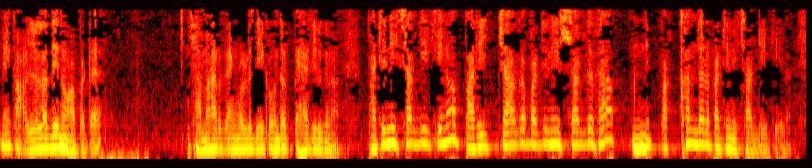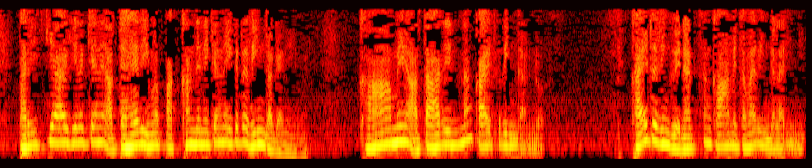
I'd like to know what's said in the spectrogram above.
මේක අල්ලලා දෙනවා අපට. සමහර තැන්වලදී ඒක හොඳට පැහැදිලි කරනවා. පටිනිස්සග්ගය කියනවා පරිත්‍යාග පටිනිස්සග්ග සහ පක්ඛන්දන පටිනිස්සග්ගය කියලා. පරිත්‍යාග කියලා කියන්නේ අතහැරීම, පක්ඛන්දන කියන්නේ ඒකට රිංග ගැනීම. කාමයේ අතහරින්න කයට රිං ගන්න ඕන. කයට රිං වෙන්නේ නැත්නම් කාමේ තමයි රිංගලා ඉන්නේ.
